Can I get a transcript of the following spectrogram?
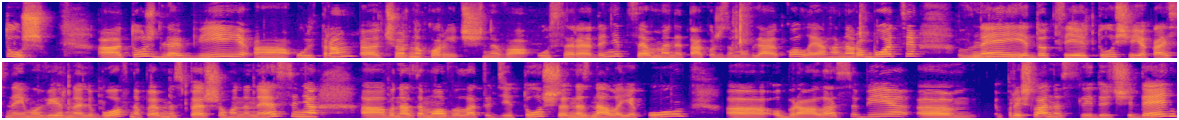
Туш. Туш для вій ультра е, чорно-коричнева усередині. Це в мене також замовляє колега на роботі. В неї до цієї туші якась неймовірна любов. Напевно, з першого нанесення. Вона замовила тоді туш, не знала яку, обрала собі. Ем, Прийшла на слідуючий день,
